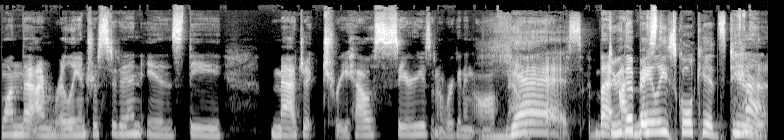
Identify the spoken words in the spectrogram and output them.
one that I'm really interested in is the Magic Treehouse series, and we're getting off now. Yes. But Do I the missed- Bailey School kids too. Yeah,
